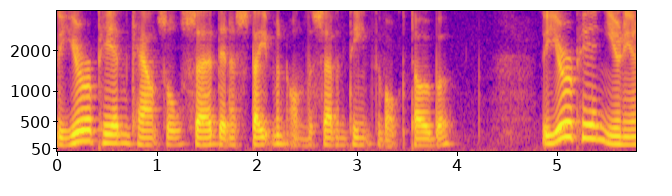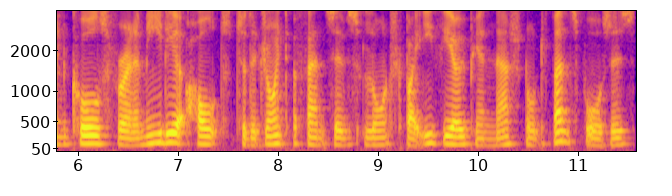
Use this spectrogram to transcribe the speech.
the European Council said in a statement on the 17th of October The European Union calls for an immediate halt to the joint offensives launched by Ethiopian National Defense Forces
